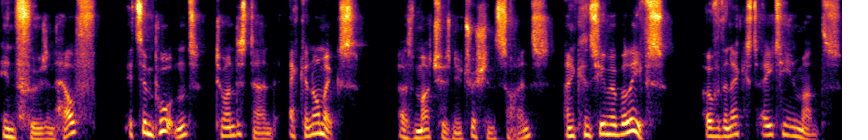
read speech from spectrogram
in food and health, it's important to understand economics as much as nutrition science and consumer beliefs. Over the next 18 months,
